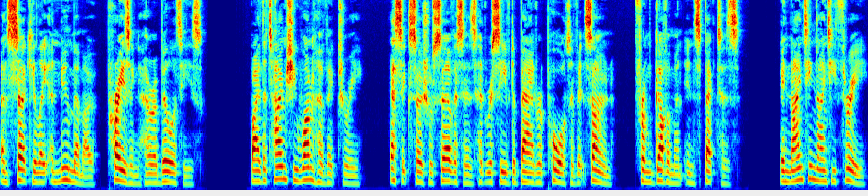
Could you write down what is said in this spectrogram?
and circulate a new memo praising her abilities. By the time she won her victory, Essex Social Services had received a bad report of its own from government inspectors. In 1993,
